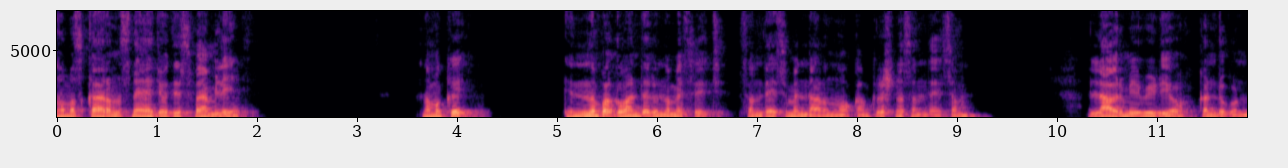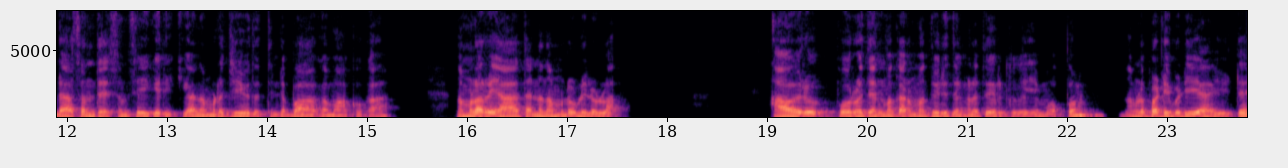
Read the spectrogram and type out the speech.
നമസ്കാരം സ്നേഹജ്യോതിസ് ഫാമിലി നമുക്ക് ഇന്ന് ഭഗവാൻ തരുന്ന മെസ്സേജ് സന്ദേശം എന്താണെന്ന് നോക്കാം. കൃഷ്ണ സന്ദേശം. എല്ലാവരും ഈ വീഡിയോ കണ്ടുകൊണ്ട് ആ സന്ദേശം സ്വീകരിക്കുക നമ്മുടെ ജീവിതത്തിന്റെ ഭാഗമാക്കുക. നമ്മളറിയാതെ തന്നെ നമ്മുടെ ഉള്ളിലുള്ള ആ ഒരു പൂർവജന്മ കർമ്മ ദുരിതങ്ങൾ തീർക്കുകയും ഒപ്പം നമ്മൾ പടിപടിയായിട്ട്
